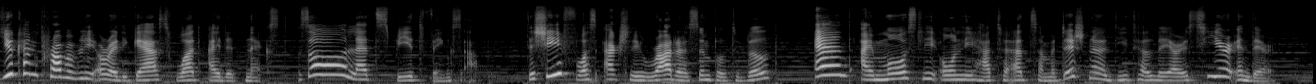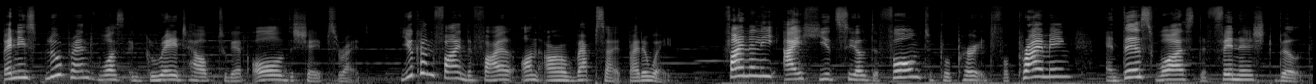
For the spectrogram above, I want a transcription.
You can probably already guess what I did next, so let's speed things up. The sheath was actually rather simple to build and I mostly only had to add some additional detail layers here and there. Benny's blueprint was a great help to get all the shapes right. You can find the file on our website by the way. Finally, I heat sealed the foam to prepare it for priming and this was the finished build.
